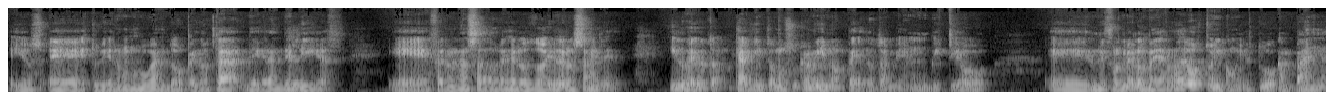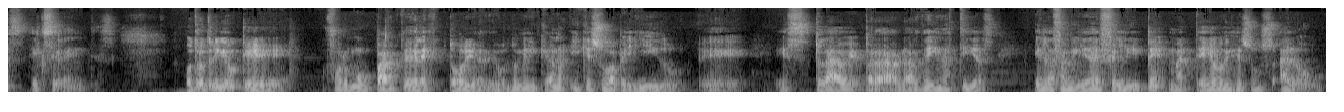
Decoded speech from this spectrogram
Ellos eh, estuvieron jugando pelota de grandes ligas, eh, fueron lanzadores de los Dodgers de Los Ángeles y luego cada quien tomó su camino. Pedro también vistió el uniforme de los Medias de Boston y con ellos tuvo campañas excelentes. Otro trío que formó parte de la historia del béisbol dominicano y que su apellido eh, es clave para hablar de dinastías, es la familia de Felipe, Mateo y Jesús Alou.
